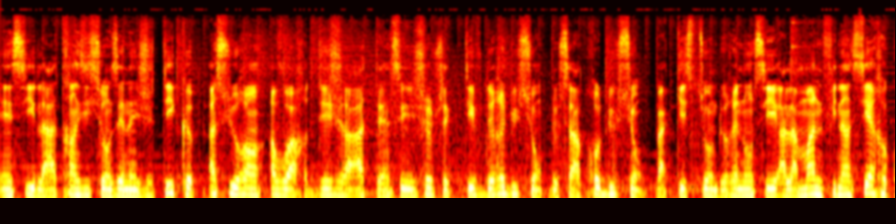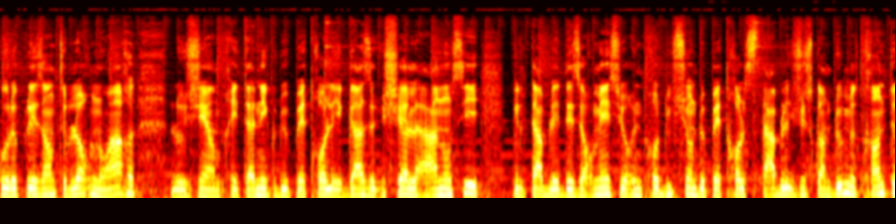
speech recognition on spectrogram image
ainsi la transition énergétique, assurant avoir déjà atteint ses objectifs de réduction de sa production. Pas question de renoncer à la manne financière que représente l'or noir. Le géant britannique du pétrole et gaz Shell a annoncé qu'il tablait désormais sur une production de pétrole stable jusqu'en 2030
